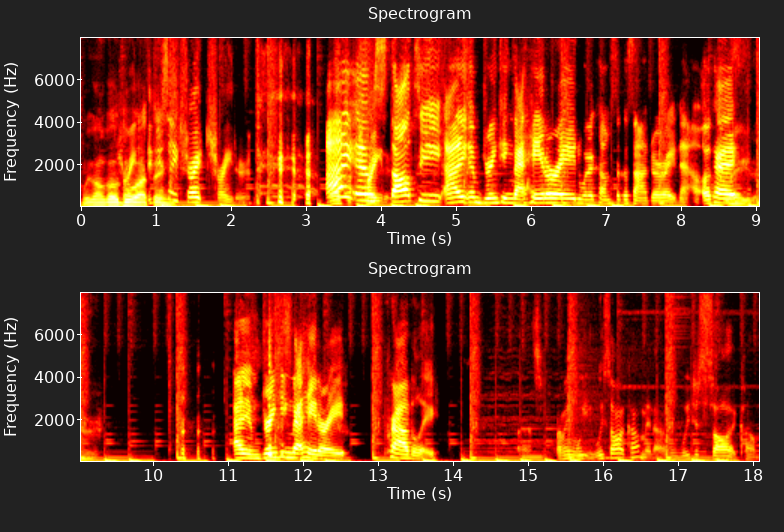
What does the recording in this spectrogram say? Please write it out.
we're gonna go do Traitor. our Did thing. you say tra- traitor? I am traitor. salty. I am drinking that haterade when it comes to Cassandra right now. Okay, I am drinking that haterade proudly. That's- I mean, we, we saw it coming. I mean, we just saw it coming.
